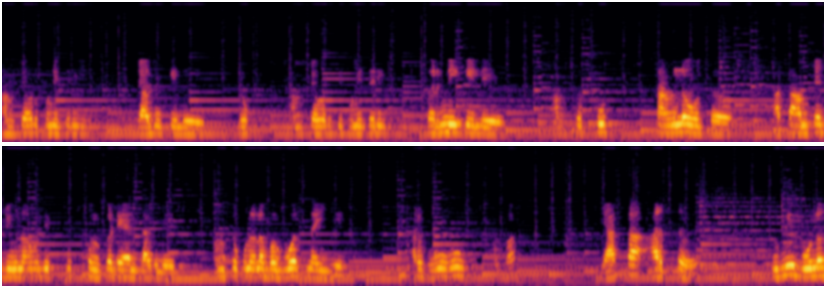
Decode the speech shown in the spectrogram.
आमच्यावर कुणीतरी जादू केले लोक आमच्यावरती कुणीतरी करणी केले. आमचं खूप चांगलं होतं. आता आमच्या जीवनामध्ये खूप संकट यायला लागले. आमचं कुणाला बघवत नाहीये. अरे हो हो थांबा. याचा अर्थ तुम्ही बोलत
